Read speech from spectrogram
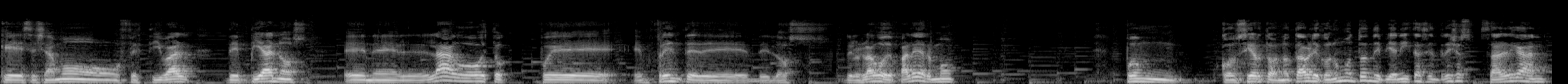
que se llamó Festival de Pianos en el lago, esto fue enfrente de, de, los, de los lagos de Palermo, fue un concierto notable con un montón de pianistas, entre ellos Salgan,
